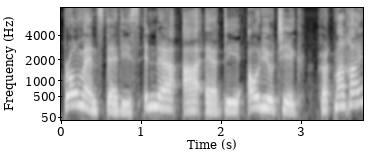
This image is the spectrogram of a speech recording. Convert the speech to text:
Bromance Daddies in der ARD Audiothek. Hört mal rein.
